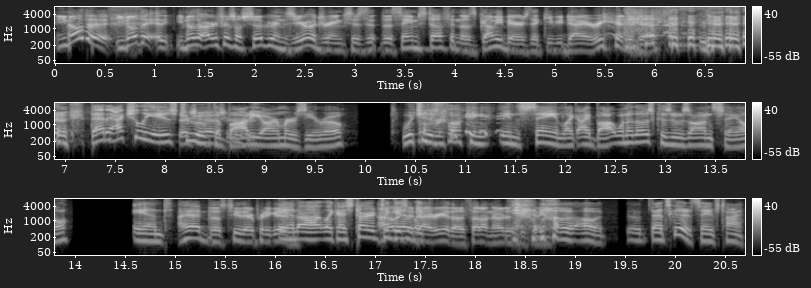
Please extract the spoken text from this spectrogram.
You know the you know the you know the artificial sugar in zero drinks is the, the same stuff in those gummy bears that give you diarrhea to death. That actually is true actually of the not Body. Armor Zero, which Oh, is really? fucking insane. Like I bought one of those because it was on sale, and I had those too. They're pretty good. and uh, like I started to always get have like diarrhea though, so I don't notice these oh, oh, that's good. It saves time.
